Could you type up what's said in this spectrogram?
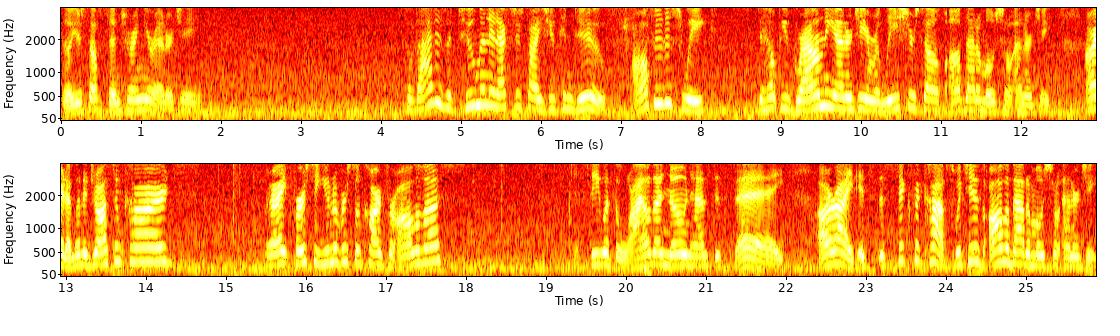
Feel yourself centering your energy. So that is a two minute exercise you can do all through this week to help you ground the energy and release yourself of that emotional energy. All right, I'm going to draw some cards. All right, first a universal card for all of us. Let's see what the wild unknown has to say. All right, it's the Six of Cups, which is all about emotional energy.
